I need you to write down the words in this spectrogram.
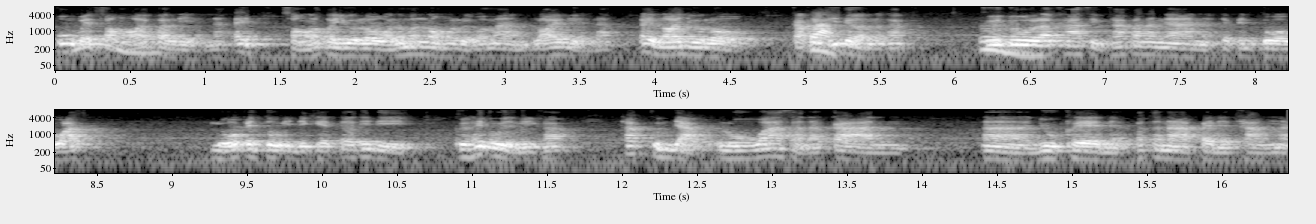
พุ่งไป 200 กว่าเหรียญนะเอ้ย200กว่ายูโรแล้วมันลงมาเหลือประมาณ100เหรียญนะเอ้ย100ยูโรกลับครัมาบที่เดิมนะครับอืมคือดูราคาสินค้าพลังงานน่ะจะเป็นตัววัด หรือว่าเป็นตัวอินดิเคเตอร์ที่ดี คือให้ดูอย่างนี้ครับ ถ้าคุณอยากรู้ว่าสถานการณ์อ่ายูเครนเนี่ยพัฒนาไปในทางไหน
